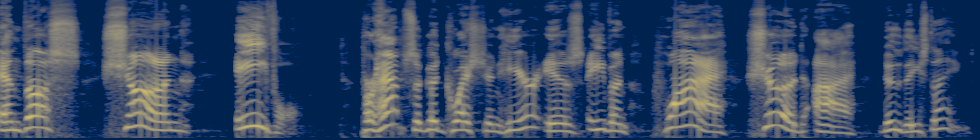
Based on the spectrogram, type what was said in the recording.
and thus shun evil? Perhaps a good question here is even why should I do these things?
